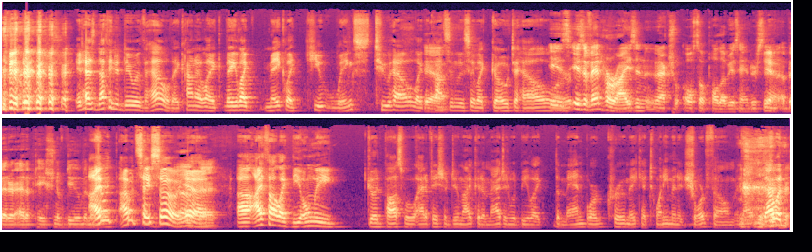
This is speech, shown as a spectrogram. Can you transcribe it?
it has nothing to do with hell. They kind of like they like make like cute winks to hell. Like they Yeah. constantly say like "go to hell." Or, is is Event Horizon an actual also Paul W S Anderson Yeah. a better adaptation of Doom? In a I way? would I would say so. Okay. Yeah. Uh, I thought like the only good possible adaptation of Doom I could imagine would be like the Manborg crew making a twenty minute short film, and that, that would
